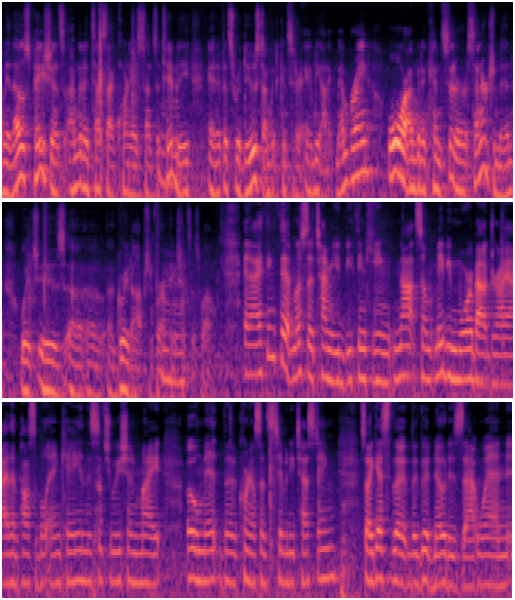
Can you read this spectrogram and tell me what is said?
I mean, those patients, I'm going to test that corneal sensitivity, and if it's reduced, I'm going to consider amniotic membrane, or I'm going to consider cenegermin, which is a, a, a great option for our patients as well. And I think that most of the time you'd be thinking not so, maybe more about dry eye than possible NK in this situation might omit the corneal sensitivity testing. So I guess the, the good note is that when,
